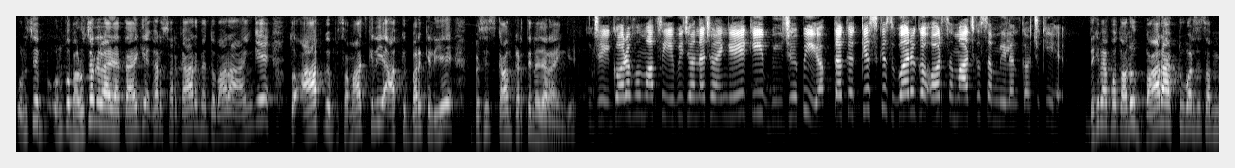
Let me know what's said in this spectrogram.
उनसे, उनको भरोसा दिलाया जाता है कि अगर सरकार में दोबारा आएँगे तो आपके समाज के लिए, आपके वर्ग के लिए विशेष काम करते नज़र आएँगे। जी, गौरव, हम आपसे ये भी जानना चाहेंगे कि बीजेपी अब तक किस किस वर्ग और समाज का सम्मेलन कर चुकी है? देखिए मैं आपको बता दूँ बारह अक्टूबर से सम,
